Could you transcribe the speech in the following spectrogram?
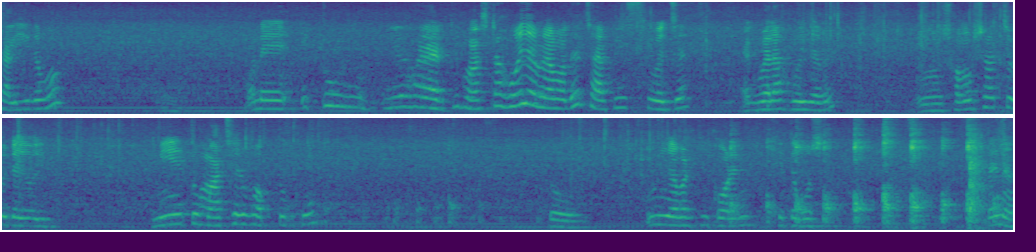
চালিয়ে দেবো। মানে একটু ইয়ে হয় আর কি, মাছটা হয়ে যাবে আমাদের, চার পিস হয়েছে, একবেলা হয়ে যাবে। সমস্যা হচ্ছে ওইটাই, ওই মেয়ে তো মাছের ভক্ত খুব। তো উনি আবার কি করেন, খেতে বসে, তাই না?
